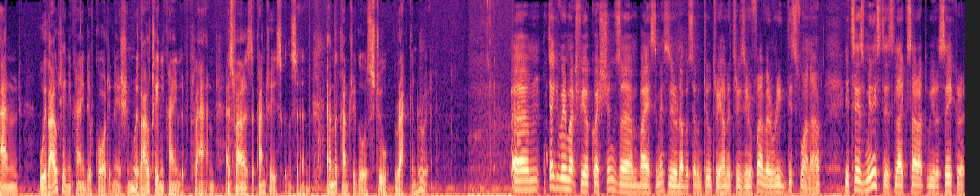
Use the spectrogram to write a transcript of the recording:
and without any kind of coordination, without any kind of plan, as far as the country is concerned, and the country goes to rack and ruin. Um, thank you very much for your questions um, by SMS 0772 300 305. I'll read this one out. It says Ministers like Sarath Weerasekera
